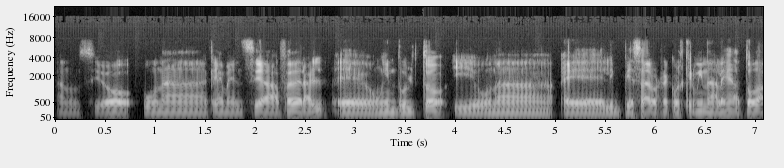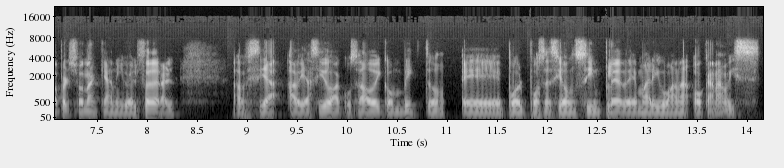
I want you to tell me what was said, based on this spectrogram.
anunció una clemencia federal, eh, un indulto y una eh, limpieza de los récords criminales a toda persona que a nivel federal había, sido acusado y convicto eh, por posesión simple de marihuana o cannabis.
